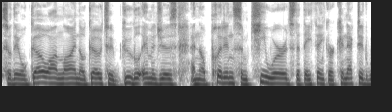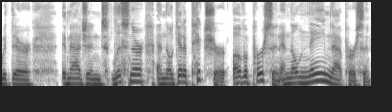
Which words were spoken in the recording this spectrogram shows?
So they will go online, they'll go to Google Images and they'll put in some keywords that they think are connected with their imagined listener and they'll get a picture of a person and they'll name that person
